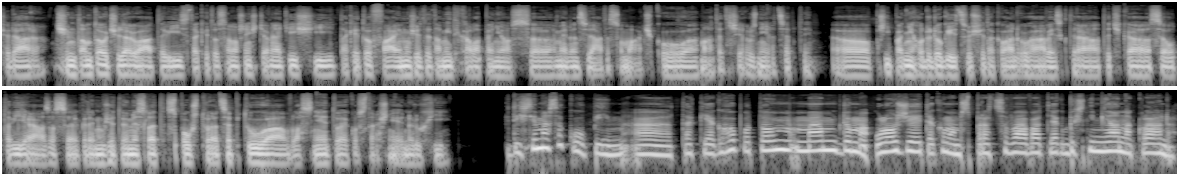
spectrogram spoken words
cheddar. Čím tam toho cheddaru máte víc, tak je to samozřejmě šťavnatější, tak je to fajn, můžete tam mít jalapenos, jeden si dáte somáčku a máte tři různé recepty. Případně hot dogy, což je taková druhá věc, která teďka se otevírá zase, kde můžete vymyslet spoustu receptů a vlastně je to jako strašně jednoduchý. Když si maso koupím, tak jak ho potom mám doma uložit, jak ho mám zpracovávat, jak bych s ním měla nakládat?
